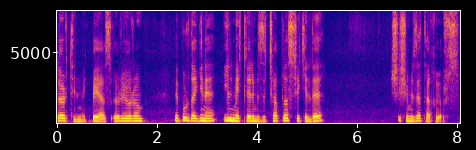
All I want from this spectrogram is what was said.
4 ilmek beyaz örüyorum ve burada yine ilmeklerimizi çapraz şekilde şişimize takıyoruz.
